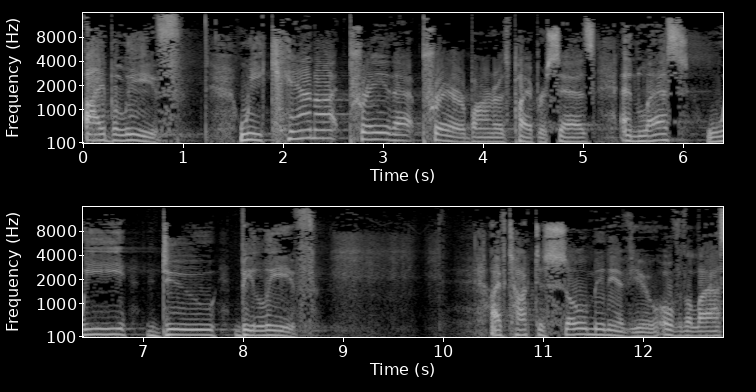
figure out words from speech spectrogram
I believe. We cannot pray that prayer, Barnabas Piper says, unless we do believe. I've talked to so many of you over the last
